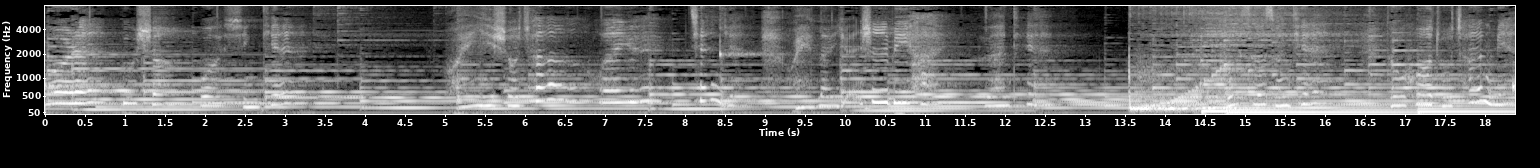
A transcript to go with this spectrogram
寞染不上我心田回忆说着万语千言。未来原是碧海蓝天。苦涩酸甜都化作缠绵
